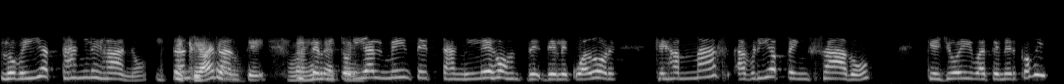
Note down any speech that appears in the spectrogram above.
lo veía tan lejano y tan distante y territorialmente tan lejos del Ecuador que jamás habría pensado que yo iba a tener COVID.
